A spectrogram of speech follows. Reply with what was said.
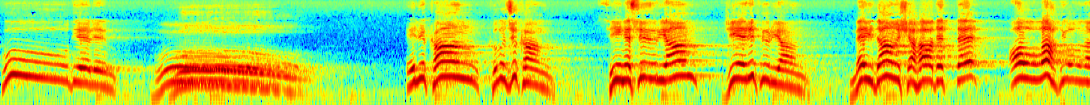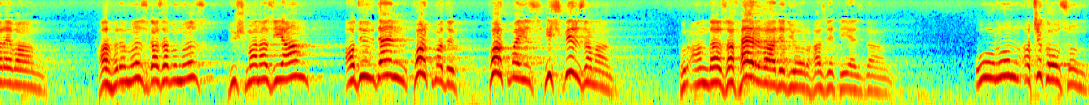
hu diyelim, hu. Eli kan, kılıcı kan, sinesi üryan, ciğeri püryan, meydan şehadette Allah yoluna revan. Kahrımız, gazabımız düşmana ziyan, adüvden korkmadık, korkmayız hiçbir zaman. Kur'an'da zafer vaat ediyor Hazreti Yezdan. Uğrun açık olsun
